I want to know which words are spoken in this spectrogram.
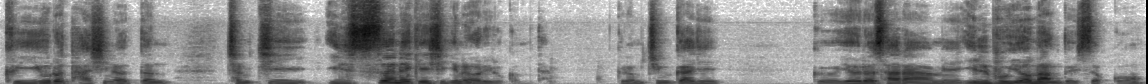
그 이후로 다시는 어떤 정치 일선에 계시기는 어려울 겁니다. 그럼 지금까지 그 여러 사람의 일부 여망도 있었고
